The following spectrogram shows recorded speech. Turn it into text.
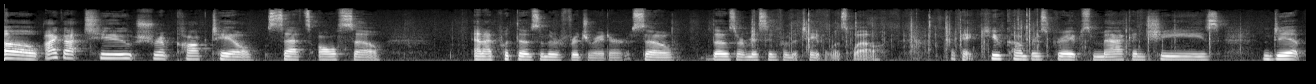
Oh, I got two shrimp cocktail sets also, and I put those in the refrigerator, so those are missing from the table as well. Okay, cucumbers, grapes, mac and cheese, dip,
